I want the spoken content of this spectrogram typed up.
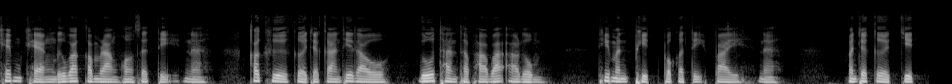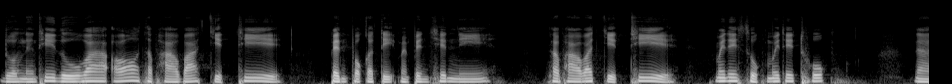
เข้มแข็งหรือว่ากำลังของสตินะก็คือเกิดจากการที่เรารู้ทันสภาวะอารมณ์ที่มันผิดปกติไปนะมันจะเกิดจิตดวงหนึ่งที่รู้ว่าอ๋อสภาวะจิตที่ เป็นปกติมันเป็นเช่นนี้ สภาวะจิตที่ไม่ได้สุขไม่ได้ทุกข์นะ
